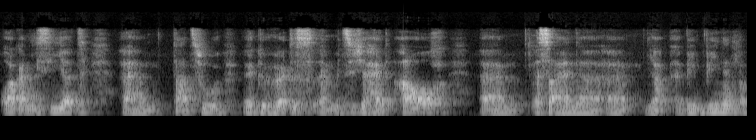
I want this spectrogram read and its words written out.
organisiert. Ähm, dazu äh, gehört es äh, mit Sicherheit auch, ähm, seine, äh, ja, wie, wie nennt man,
